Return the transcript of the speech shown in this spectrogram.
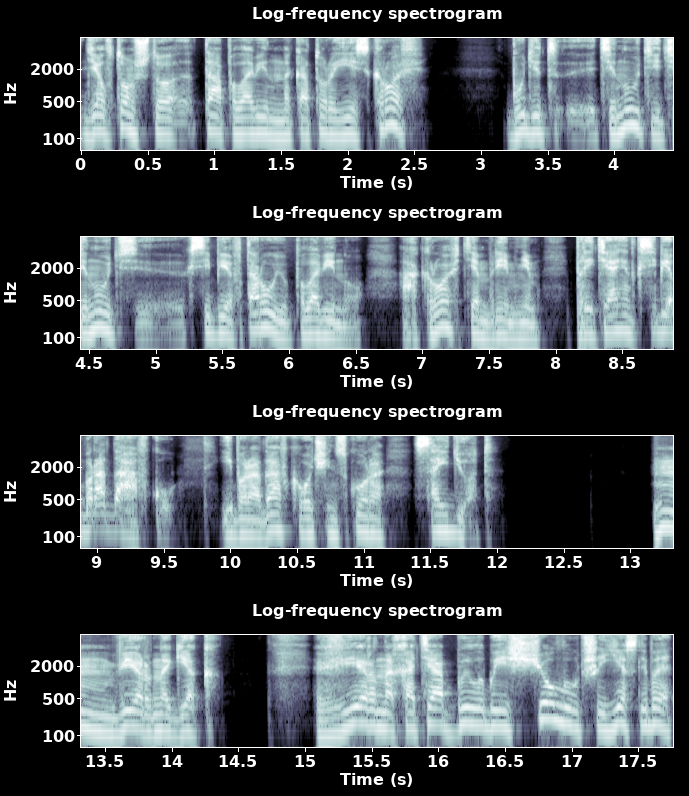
Дело в том, что та половина, на которой есть кровь, будет тянуть и тянуть к себе вторую половину, а кровь тем временем притянет к себе бородавку, и бородавка очень скоро сойдет. «Хм, верно, Гек. Верно, хотя было бы еще лучше, если бы,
